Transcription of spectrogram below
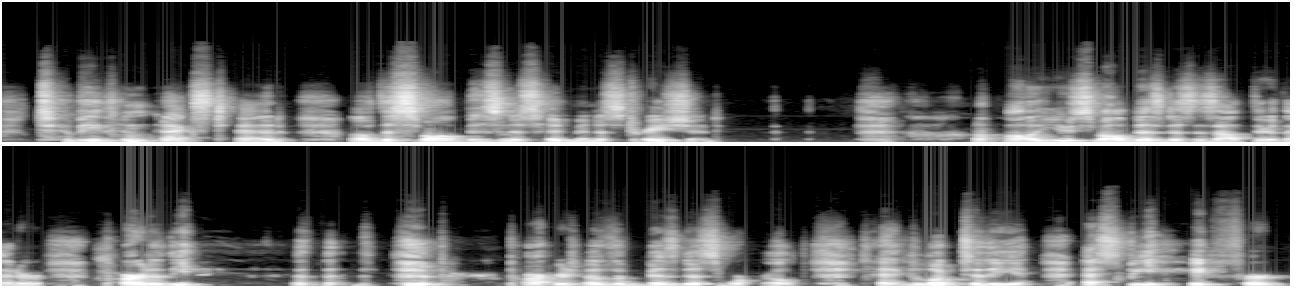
to be the next head of the Small Business Administration. All you small businesses out there that are part of the part of the business world and look to the SBA for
